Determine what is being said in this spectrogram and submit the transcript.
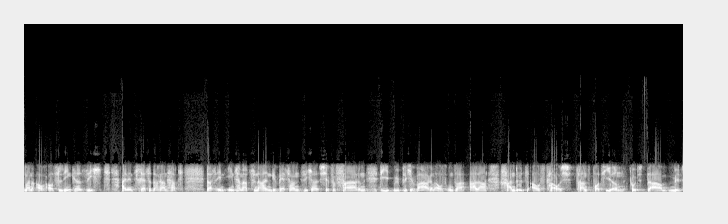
man auch aus linker Sicht ein Interesse daran hat, dass in internationalen Gewässern sicher Schiffe fahren, die übliche Waren aus unser aller Handelsaustausch transportieren. Gut, damit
